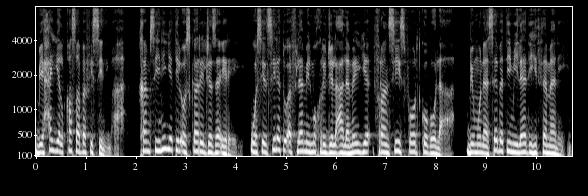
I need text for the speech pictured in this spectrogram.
بحي القصبة في السينما. خمسينية الأوسكار الجزائري. وسلسلة أفلام المخرج العالمي فرانسيس فورد كوبولا بمناسبة ميلاده الثمانين.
